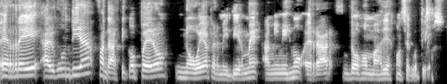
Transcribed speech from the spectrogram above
erré algún día, fantástico, pero no voy a permitirme a mí mismo errar dos o más días consecutivos.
